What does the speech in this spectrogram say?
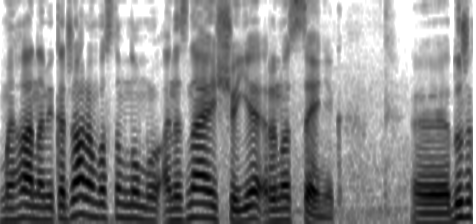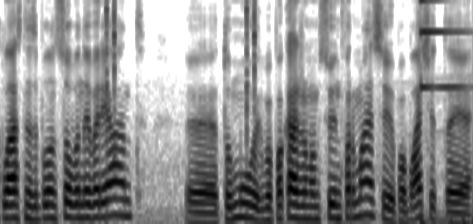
Меганом і Каджаром в основному, а не знають, що є Renault Scenic. Е, Дуже класний збалансований варіант. Е, Тому якби покажемо вам всю інформацію, побачите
